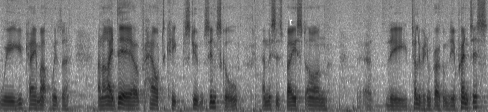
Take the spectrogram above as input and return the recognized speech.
we came up with a, an idea of how to keep students in school, and this is based on uh, the television program The Apprentice,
